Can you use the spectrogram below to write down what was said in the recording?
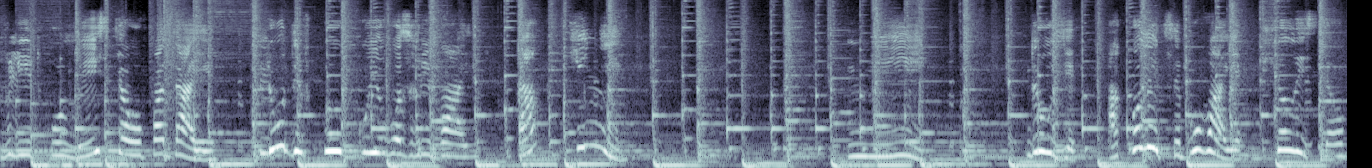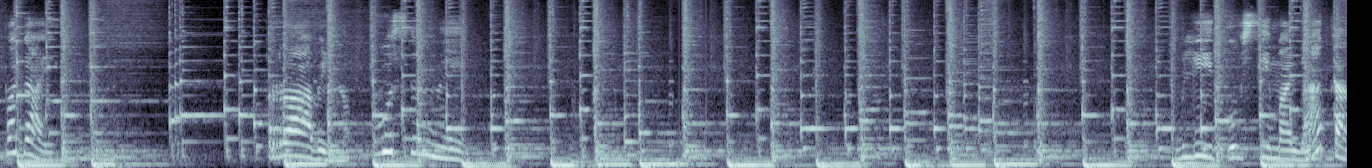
Влітку листя опадає, люди в кубку його згрібають. Так чи ні? Ні. Друзі, а коли це буває, що листя опадає? Правильно, восени. Влітку всі малята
